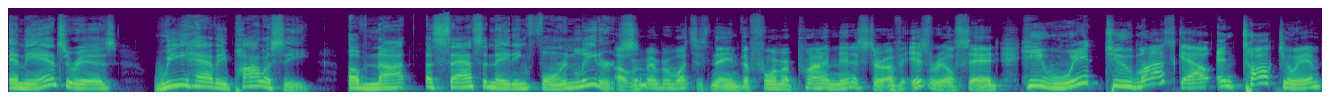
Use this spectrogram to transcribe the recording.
And the answer is we have a policy of not assassinating foreign leaders. Oh, remember what's his name? The former prime minister of Israel said he went to Moscow and talked to him,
